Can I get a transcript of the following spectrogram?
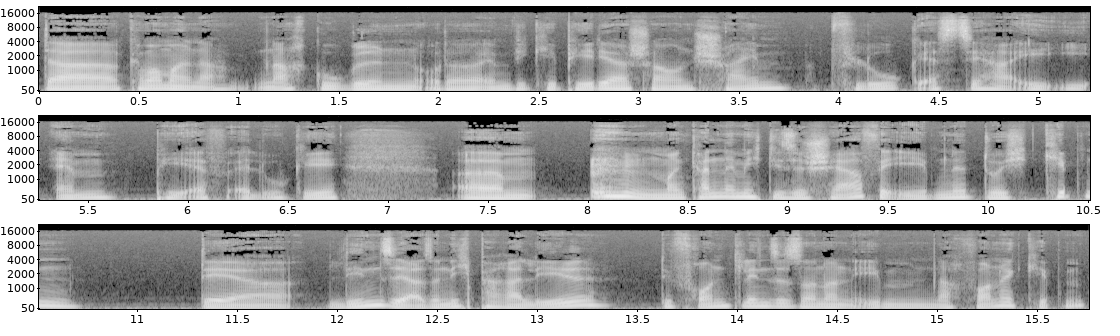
Da kann man mal nach, nachgoogeln oder im Wikipedia schauen. Scheimflug, S-C-H-E-I-M-P-F-L-U-G. Ähm, man kann nämlich diese Schärfeebene durch Kippen der Linse, also nicht parallel die Frontlinse, sondern eben nach vorne kippen,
